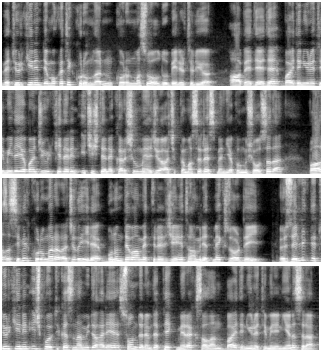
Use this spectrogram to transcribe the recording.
ve Türkiye'nin demokratik kurumlarının korunması olduğu belirtiliyor. ABD'de Biden yönetimiyle yabancı ülkelerin iç işlerine karışılmayacağı açıklaması resmen yapılmış olsa da bazı sivil kurumlar aracılığı ile bunun devam ettirileceğini tahmin etmek zor değil. Özellikle Türkiye'nin iç politikasına müdahaleye son dönemde pek merak salan Biden yönetiminin yanı sıra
